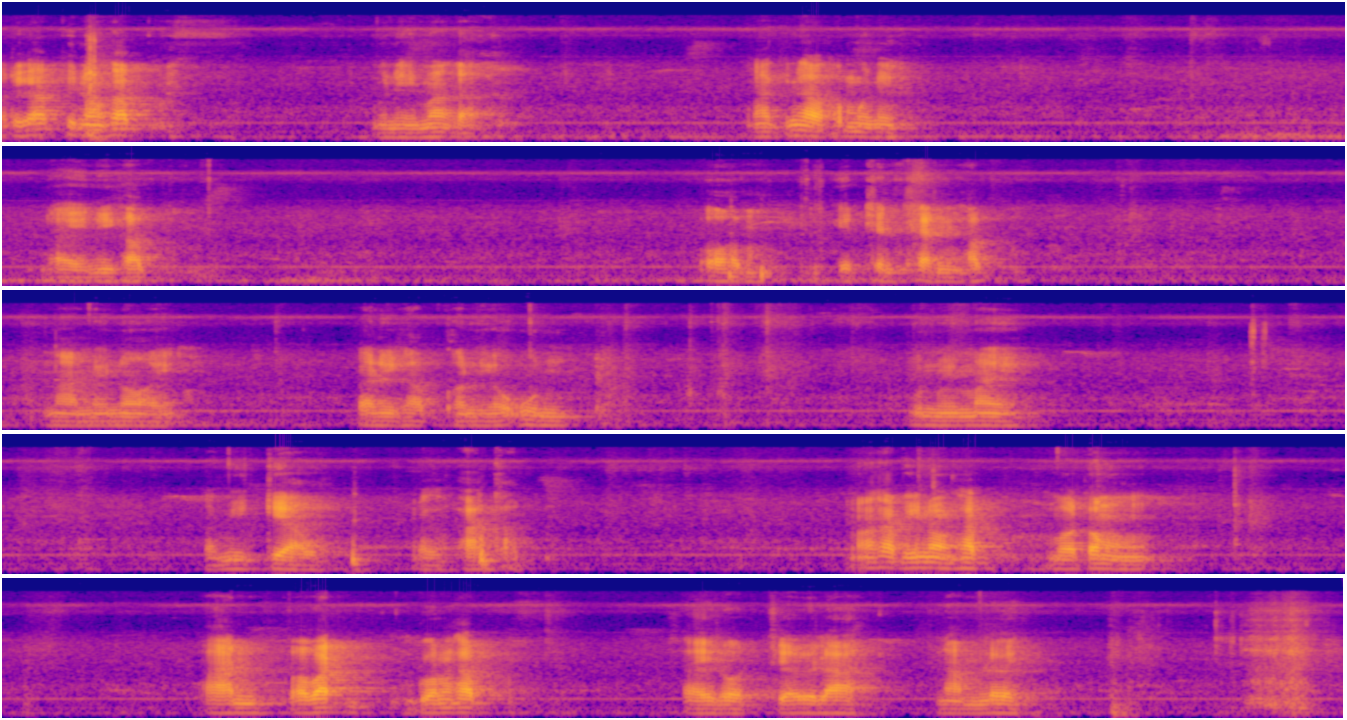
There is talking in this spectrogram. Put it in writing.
สวัสดีครับพี่น้องครับวันนี้มากะมากินข้าวครับมือนี้ได้นี่ครับออมเห็ดแข็งๆครับน้ำน้อยๆอันนี้ครับข้าวเหนียวอุ่น อุ่นใหม่ๆแล้วมีแก้วแล้วก็ผักครับ มาครับพี่น้องครับเราต้องอ่านประวัติดวงนครับ ส่รถเสียเวลานำเลย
